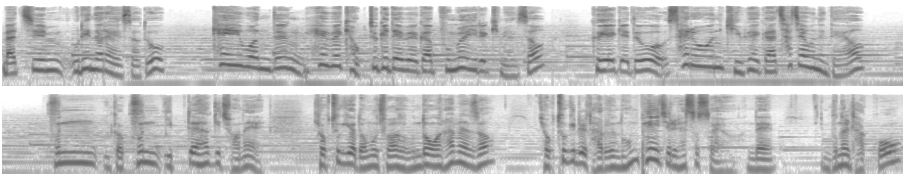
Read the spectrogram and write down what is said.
마침 우리나라에서도 K1 등 해외 격투기 대회가 붐을 일으키면서 그에게도 새로운 기회가 찾아오는데요. 군 그러니까 군 입대하기 전에 격투기가 너무 좋아서 운동을 하면서 격투기를 다루는 홈페이지를 했었어요. 근데 문을 닫고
